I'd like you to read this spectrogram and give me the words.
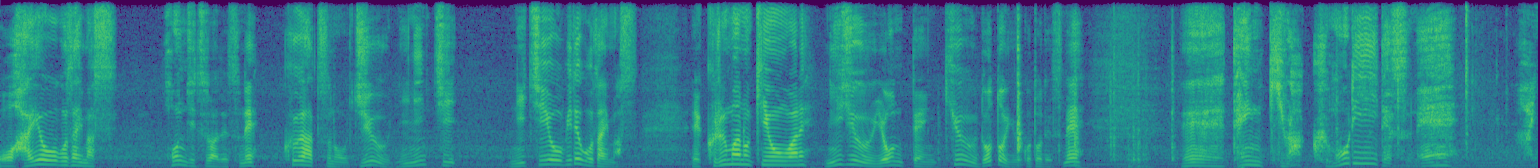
おはようございます。本日はですね9月の12日日曜日でございます。え車の気温はね24.9度ということですね、えー、天気は曇りですね。はい。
